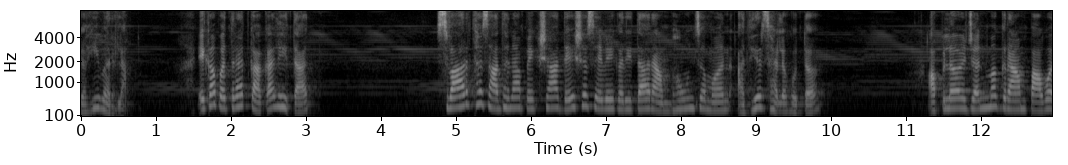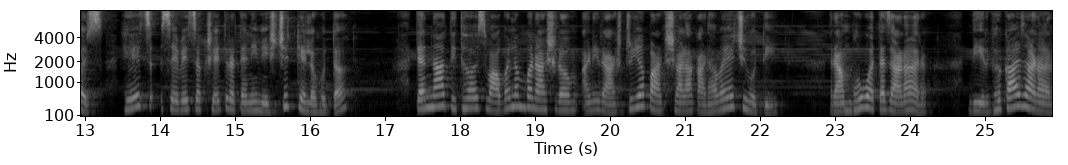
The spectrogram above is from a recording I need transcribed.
गहिवरला. एका पत्रात काका लिहितात स्वार्थ साधनापेक्षा देशसेवेकरिता रामभाऊंचं मन अधीर झालं होतं. आपलं जन्मग्राम पावस हेच सेवेचं क्षेत्र त्यांनी निश्चित केलं होतं. त्यांना तिथं स्वावलंबनाश्रम आणि राष्ट्रीय पाठशाळा काढावयाची होती. रामभाऊ आता जाणार दीर्घकाळ जाणार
